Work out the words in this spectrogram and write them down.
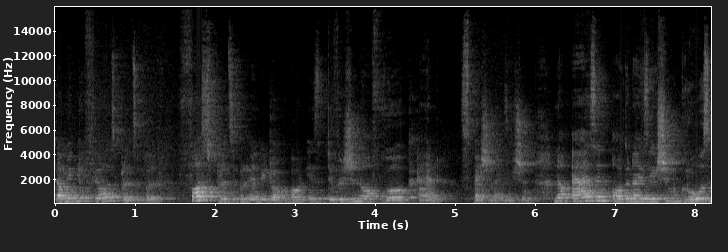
coming to Fayol's principle first principle when we talk about is division of work and specialization now as an organization grows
